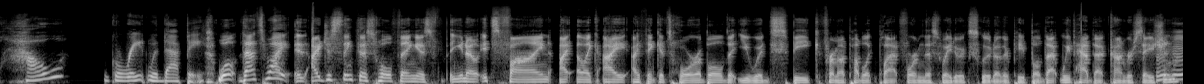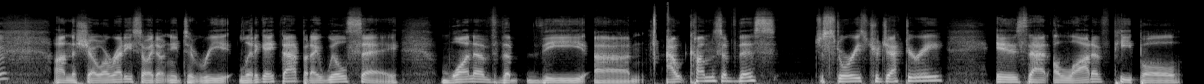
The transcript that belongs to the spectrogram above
How great would that be? Well, that's why I just think this whole thing is you know it's fine. I like I I think it's horrible that you would speak from a public platform this way to exclude other people. That we've had that conversation on the show already, so I don't need to re-litigate that. But I will say one of the the um, outcomes of this story's trajectory is that a lot of people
